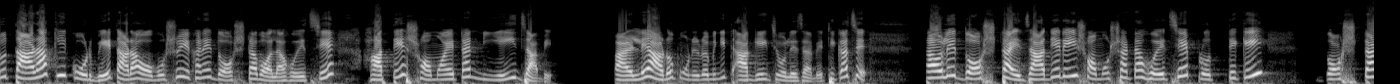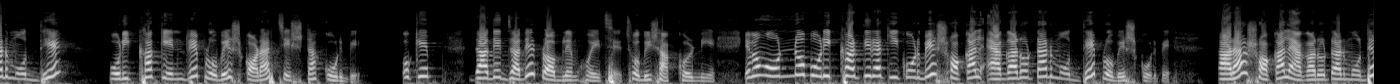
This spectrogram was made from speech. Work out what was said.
তো তারা কি করবে? তারা অবশ্যই এখানে দশটা বলা হয়েছে, হাতে সময়টা নিয়েই যাবে, পারলে আরও পনেরো মিনিট আগেই চলে যাবে, ঠিক আছে? তাহলে দশটায় যাদের এই সমস্যাটা হয়েছে প্রত্যেকেই দশটার মধ্যে পরীক্ষা কেন্দ্রে প্রবেশ করার চেষ্টা করবে ওকে যাদের যাদের প্রবলেম হয়েছে ছবি স্বাক্ষর নিয়ে। এবং অন্য পরীক্ষার্থীরা কি করবে? সকাল এগারোটার মধ্যে প্রবেশ করবে। তারা সকাল এগারোটার মধ্যে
